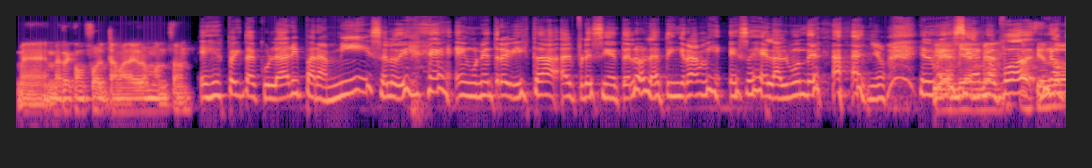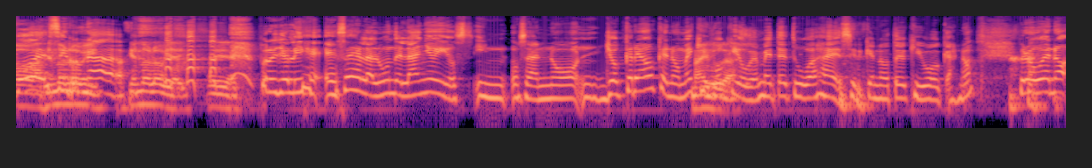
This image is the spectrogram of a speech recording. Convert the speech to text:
me, me reconforta, me alegro un montón es espectacular y para mí, se lo dije en una entrevista al presidente de los Latin Grammy, ese es el álbum del año. Y él me decía, no puedo, no puedo decir nada. Pero yo le dije, ese es el álbum del año y, o sea, no, yo creo que no me equivoco y obviamente tú vas a decir que no te equivocas, ¿no? Pero bueno,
